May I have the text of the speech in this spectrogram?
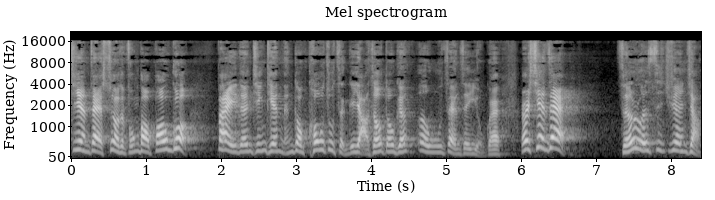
现在所有的风暴，包括拜登今天能够 hold 住整个亚洲，都跟俄乌战争有关。而现在泽伦斯居然讲。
